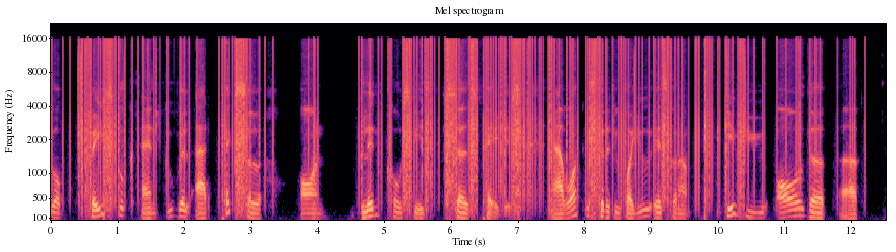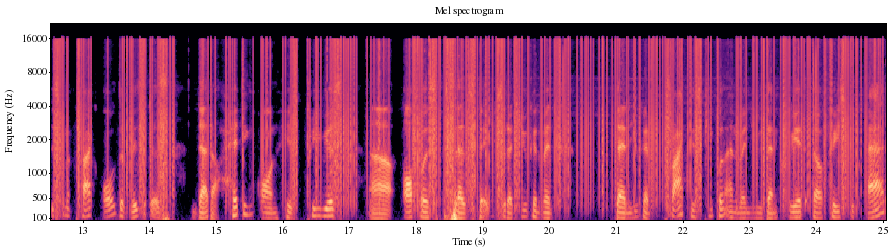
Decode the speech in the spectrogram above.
your Facebook and Google ad pixel on Glynn sales pages. Now what it's going to do for you is going to give you all the, uh, it's going to track all the visitors that are hitting on his previous uh, offers sales page so that you can when then you can track these people and when you then create a Facebook ad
